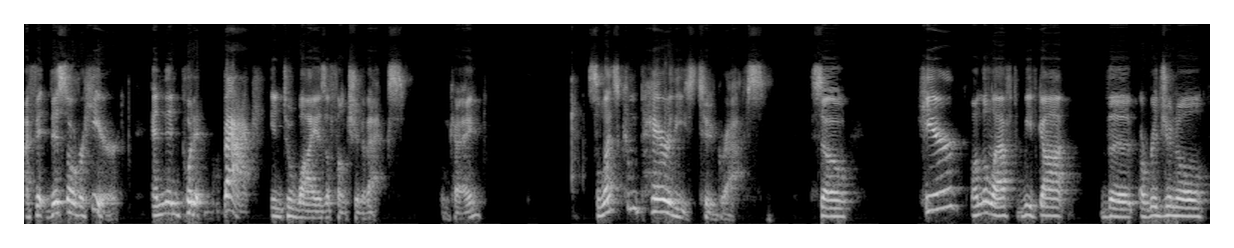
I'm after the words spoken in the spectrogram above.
I fit this over here, and then put it back into y as a function of x, okay? So let's compare these two graphs. So here on the left, we've got the original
